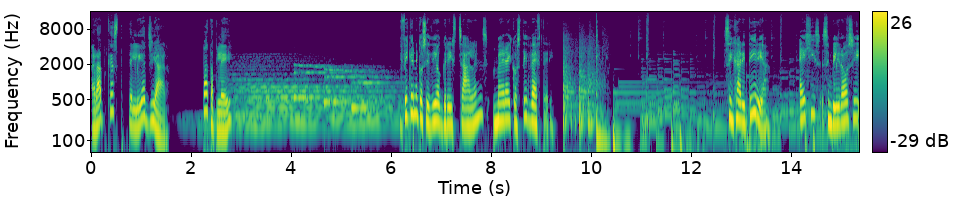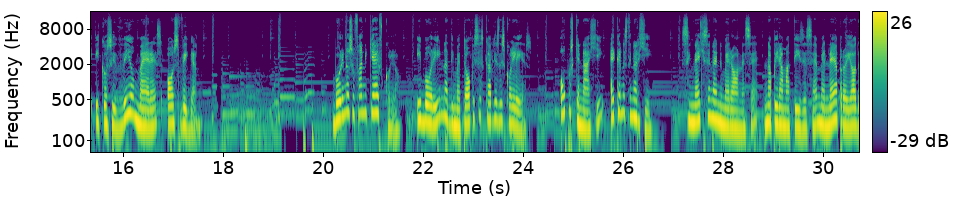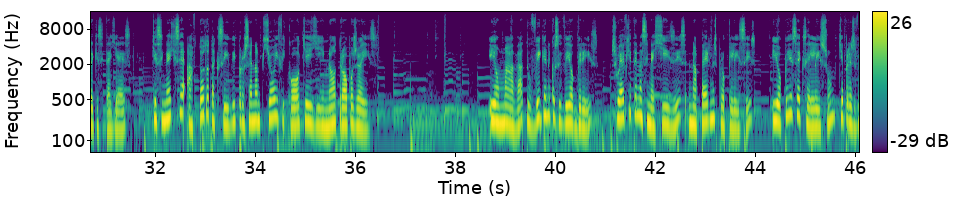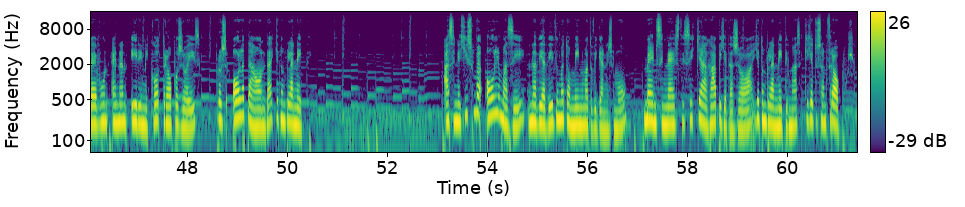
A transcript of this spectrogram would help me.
radcast.gr Πάτα play! Vegan 22 Greece Challenge, μέρα 22η. Συγχαρητήρια! Έχεις συμπληρώσει 22 μέρες ως vegan. Μπορεί να σου φάνηκε εύκολο ή μπορεί να αντιμετώπισες κάποιες δυσκολίες. Όπως και να έχει, έκανες στην αρχή. Συνέχισε να ενημερώνεσαι, να πειραματίζεσαι με νέα προϊόντα και συνταγές και συνέχισε αυτό το ταξίδι προς έναν πιο ηθικό και υγιεινό τρόπο ζωής. Η ομάδα του Vegan 22 Greece σου εύχεται να συνεχίζεις να παίρνεις προκλήσεις οι οποίες σε εξελίσσουν και πρεσβεύουν έναν ειρηνικό τρόπο ζωής προς όλα τα όντα και τον πλανήτη. Ας συνεχίσουμε όλοι μαζί να διαδίδουμε το μήνυμα του βιγκανισμού με ενσυναίσθηση και αγάπη για τα ζώα, για τον πλανήτη μας και για τους ανθρώπους.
